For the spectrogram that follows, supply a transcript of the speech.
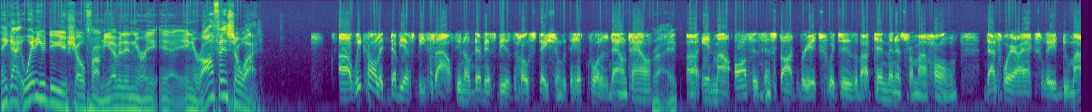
They got where do you do your show from? You have it in your uh, in your office or what? Uh, we call it WSB South. You know, WSB is the host station with the headquarters downtown. Right. uh, in my office in Stockbridge, which is about 10 minutes from my home. That's where I actually do my.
